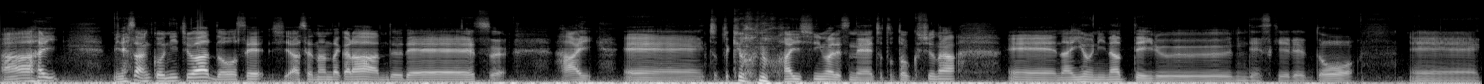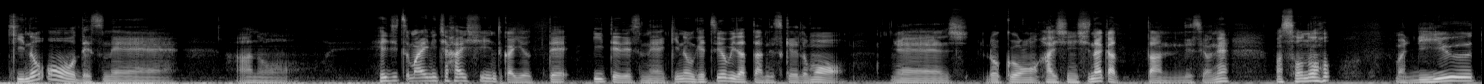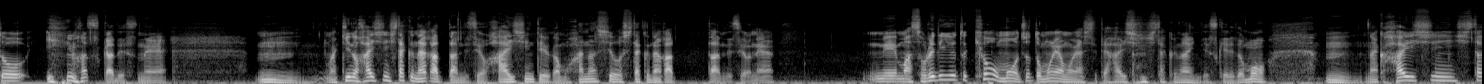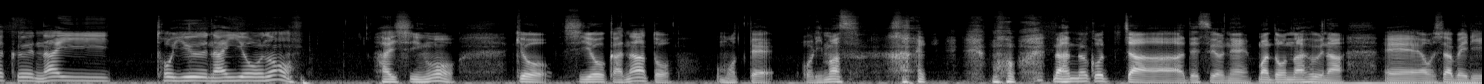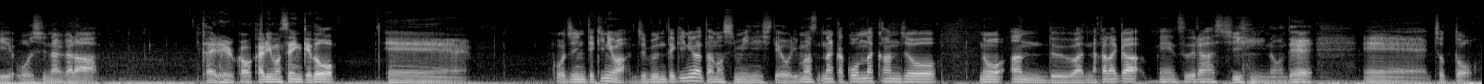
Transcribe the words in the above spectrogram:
はーい。皆さん、こんにちは。どうせ幸せなんだから、アンドゥです。はい。えー、ちょっと今日の配信はですね、ちょっと特殊な、えー、内容になっているんですけれど、えー、昨日ですね、あの、平日毎日配信とか言っていてですね、昨日月曜日だったんですけれども、えー、録音配信しなかったんですよね。まあ、そのまあ、理由と言いますかですね、うん、まあ、昨日配信したくなかったんですよ。配信というかもう話をしたくなかったんですよね。で、まあ、それで言うと今日もちょっとモヤモヤしてて配信したくないんですけれども、うん、なんか配信したくないという内容の配信を今日しようかなと思っております。はい。もう、なんのこっちゃですよね。まあ、どんな風な、えー、おしゃべりをしながら帰れるかわかりませんけど、えー、個人的には、自分的には楽しみにしております。なんかこんな感情のアンドゥはなかなか珍しいので、えー、ちょっと、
